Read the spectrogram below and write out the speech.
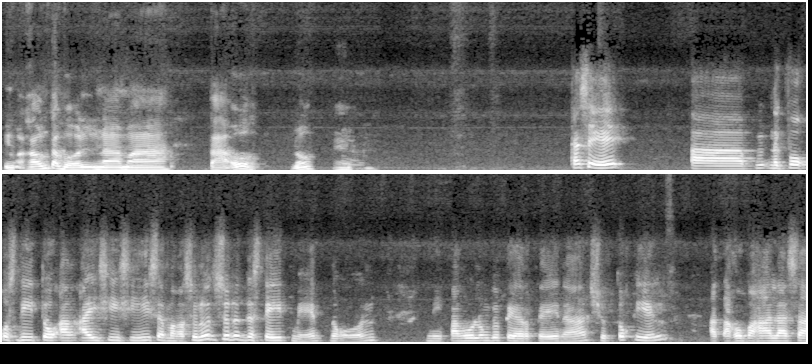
yung accountable na mga tao, no? Mm-hmm. Kasi uh, nag-focus dito ang ICC sa mga sunod-sunod na statement noon ni Pangulong Duterte na shoot to kill at ako bahala sa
